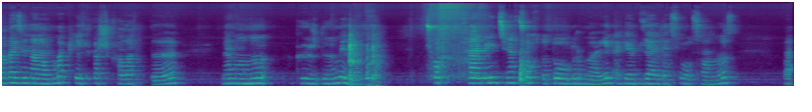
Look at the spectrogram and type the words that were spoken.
mağazin alma pletka şokoladdır. Mən onu qırdım elədim. Çox xəmirin içinə çox da doldurmayın. Əgər düzəldəsi olsanız, və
